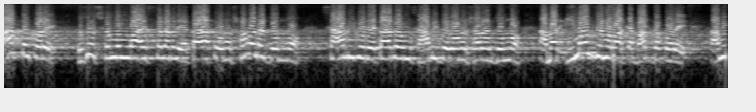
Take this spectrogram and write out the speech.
বাধ্য করে হুজুর সাল্লাহ ইসলামের এতাহাত অনুসরণের জন্য, সাহাবিদের এতাহাত এবং সাহাবিদের অনুসরণের জন্য আমার ইমান যেন আমাকে বাধ্য করে আমি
